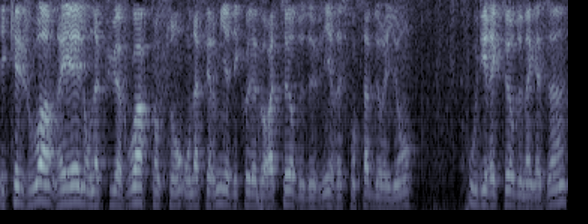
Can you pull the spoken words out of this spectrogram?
Et quelle joie réelle on a pu avoir quand on, a permis à des collaborateurs de devenir responsables de rayon ou directeurs de magasin,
